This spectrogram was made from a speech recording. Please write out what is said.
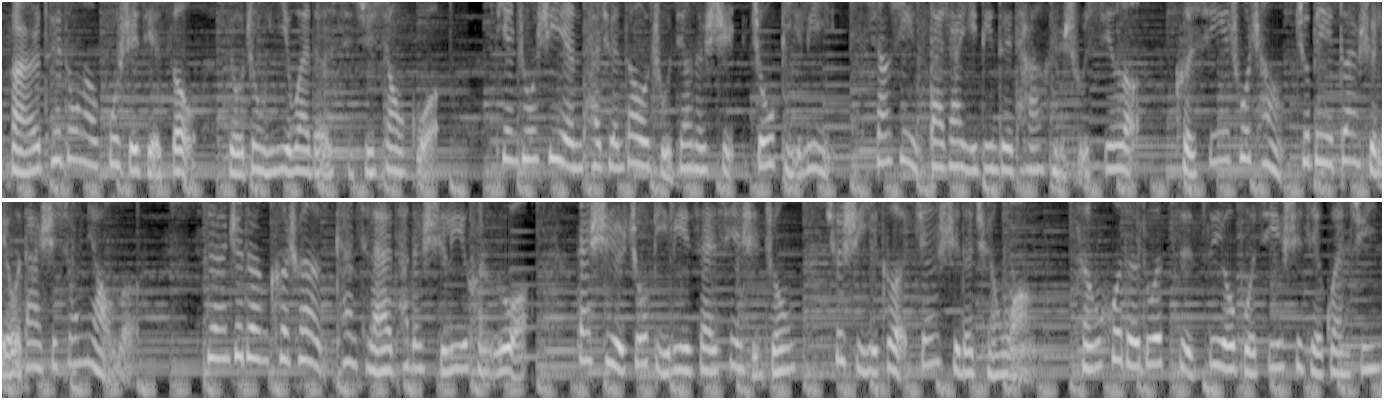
反而推动了故事节奏，有种意外的喜剧效果。片中饰演跆拳道主将的是周比利，相信大家一定对他很熟悉了。可惜一出场就被断水流大师兄秒了。虽然这段客串看起来他的实力很弱，但是周比利在现实中却是一个真实的拳王，曾获得多次自由搏击世界冠军。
